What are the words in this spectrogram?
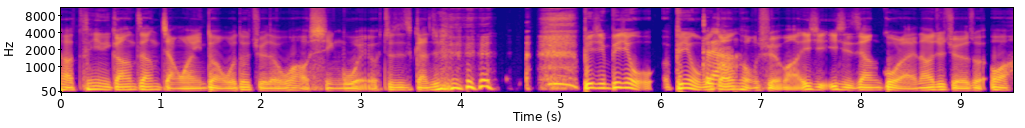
好，听你刚刚这样讲完一段，我都觉得我好欣慰哦，就是感觉，毕竟毕竟我毕竟我们高中同学嘛，一起一起这样过来，然后就觉得说，哇，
